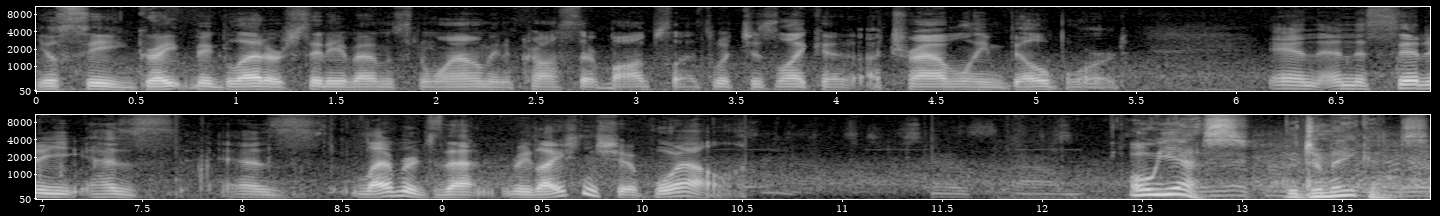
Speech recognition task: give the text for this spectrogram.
you'll see great big letters, City of Evanston, Wyoming, across their bobsleds, which is like a, a traveling billboard. And, and the city has, has leveraged that relationship well. Oh yes, the Jamaicans.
